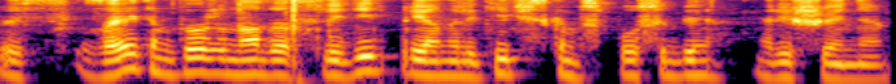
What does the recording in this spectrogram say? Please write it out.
То есть за этим тоже надо следить при аналитическом способе решения.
